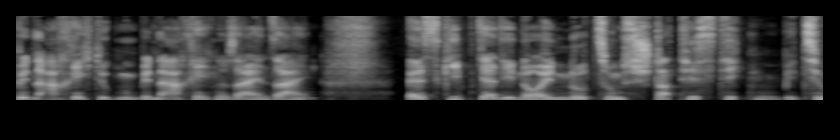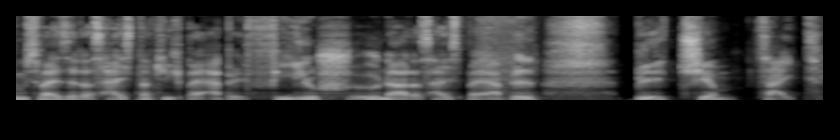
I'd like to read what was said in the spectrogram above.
Benachrichtigung Benachrichtigung sein sein. Es gibt ja die neuen Nutzungsstatistiken, beziehungsweise das heißt natürlich bei Apple viel schöner. Das heißt bei Apple Bildschirmzeit.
